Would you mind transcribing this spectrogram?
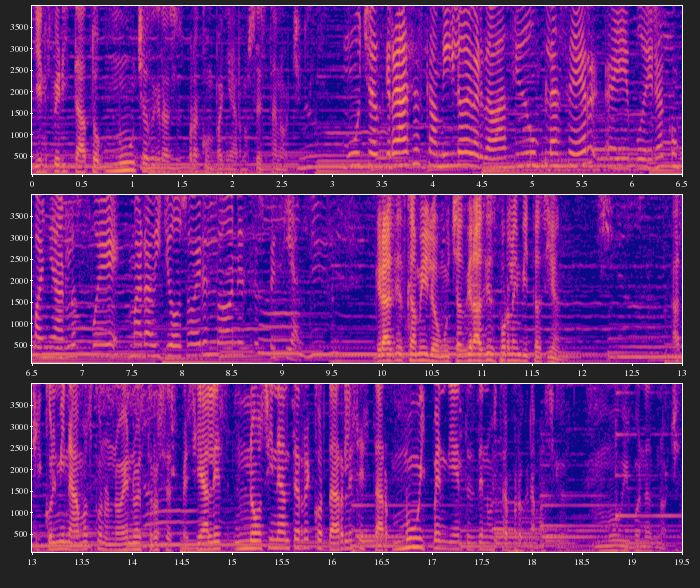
Jennifer y Tato, muchas gracias por acompañarnos esta noche. Muchas gracias Camilo, de verdad ha sido un placer eh, poder acompañarlos, fue maravilloso haber estado en este especial. Gracias Camilo, muchas gracias por la invitación. Así culminamos con uno de nuestros especiales, no sin antes recordarles estar muy pendientes de nuestra programación. Muy buenas noches.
